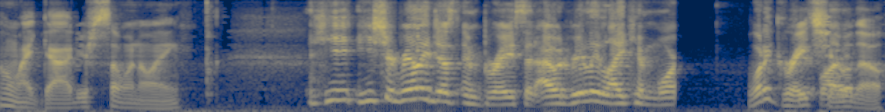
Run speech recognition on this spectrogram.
oh my god, you're so annoying. he he should really just embrace it. I would really like him more. What a great show, like- though.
